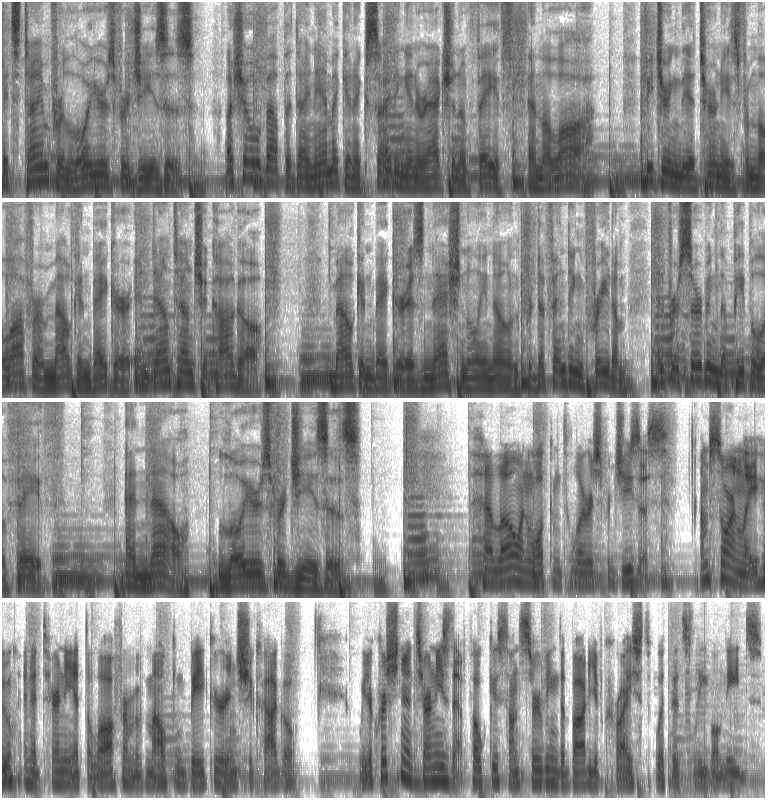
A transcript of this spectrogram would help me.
It's time for Lawyers for Jesus, a show about the dynamic and exciting interaction of faith and the law, featuring the attorneys from the law firm Mauck Baker in downtown Chicago. Mauck Baker is nationally known for defending freedom and for serving the people of faith. And now, Lawyers for Jesus. Hello and welcome to Lawyers for Jesus. I'm Sorin Leahu, an attorney at the law firm of Mauck Baker in Chicago. We are Christian attorneys that focus on serving the body of Christ with its legal needs.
